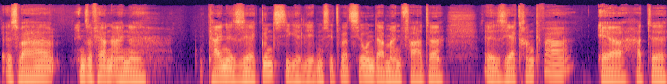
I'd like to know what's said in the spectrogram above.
Es war insofern eine keine sehr günstige Lebenssituation, da mein Vater äh, sehr krank war. Er hatte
